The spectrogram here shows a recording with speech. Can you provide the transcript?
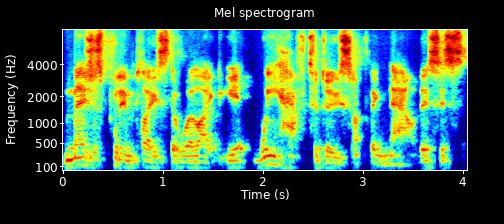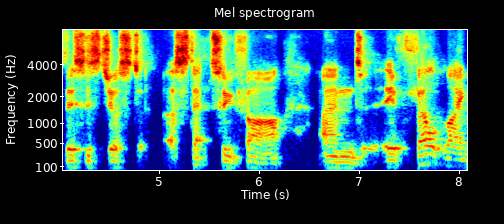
measures put in place that were like, yeah, we have to do something now. This is this is just a step too far. And it felt like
